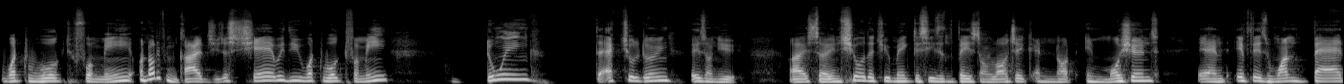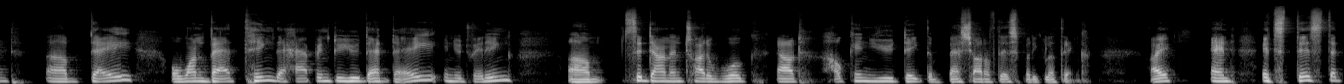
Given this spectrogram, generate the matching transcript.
what worked for me, or not even guide you, just share with you what worked for me. Doing the actual doing is on you. All right. So ensure that you make decisions based on logic and not emotions. And if there's one bad uh, day or one bad thing that happened to you that day in your trading, um, sit down and try to work out how can you take the best out of this particular thing, right? And it's this that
